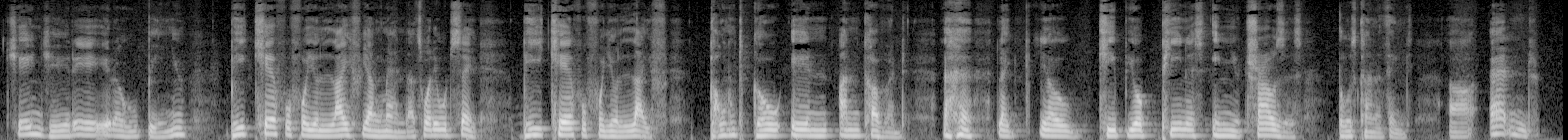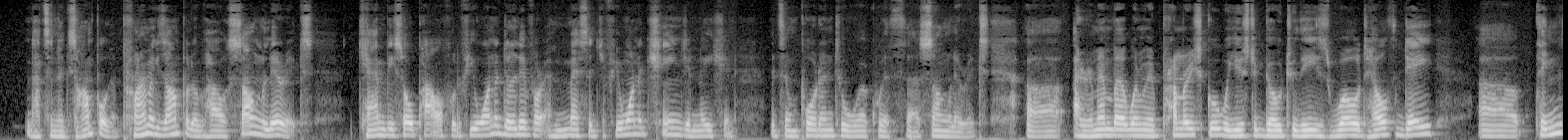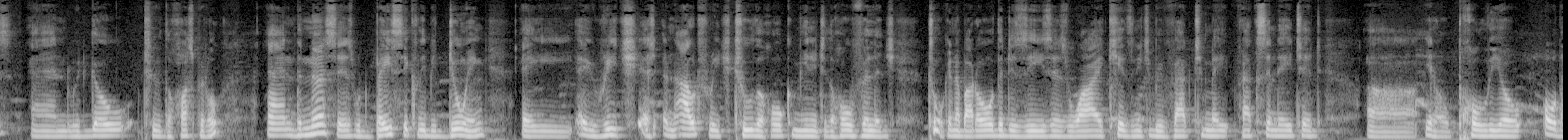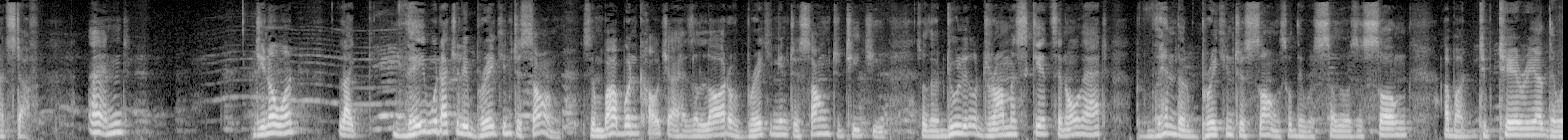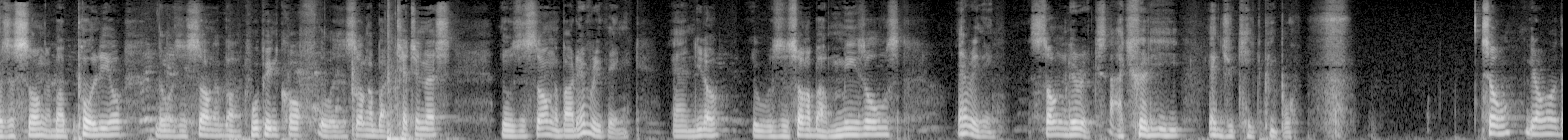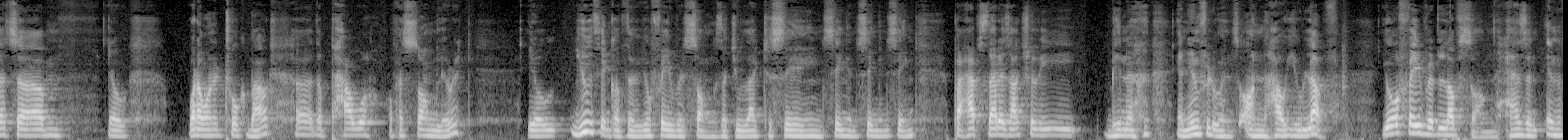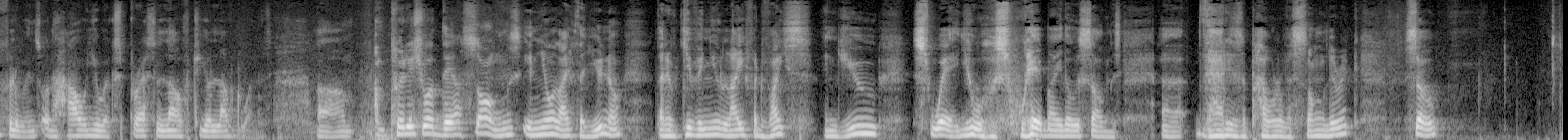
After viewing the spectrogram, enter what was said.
Be careful for your life, young man. That's what it would say. Be careful for your life. Don't go in uncovered. like, you know, keep your penis in your trousers. Those kind of things. Uh, and that's an example, a prime example of how song lyrics can be so powerful. If you want to deliver a message, if you want to change a nation, it's important to work with uh, song lyrics. Uh, I remember when we were in primary school, we used to go to these World Health Day uh, things, and we'd go to the hospital, and the nurses would basically be doing a a reach, an outreach to the whole community, the whole village, talking about all the diseases, why kids need to be vaccinated, vaccinated, uh, you know, polio, all that stuff, and do you know what? Like they would actually break into song. Zimbabwean culture has a lot of breaking into song to teach you. So they'll do little drama skits and all that, but then they'll break into song. So there was so there was a song about diphtheria, there was a song about polio, there was a song about whooping cough, there was a song about tetanus, there was a song about everything. And you know, it was a song about measles, everything. Song lyrics actually educate people. So, you know, that's um you know what I want to talk about uh, the power of a song lyric. You know, you think of the, your favorite songs that you like to sing, sing and sing and sing. Perhaps that has actually been a, an influence on how you love. Your favorite love song has an influence on how you express love to your loved ones. Um, I'm pretty sure there are songs in your life that you know that have given you life advice, and you swear, you will swear by those songs. Uh, that is the power of a song lyric. So,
